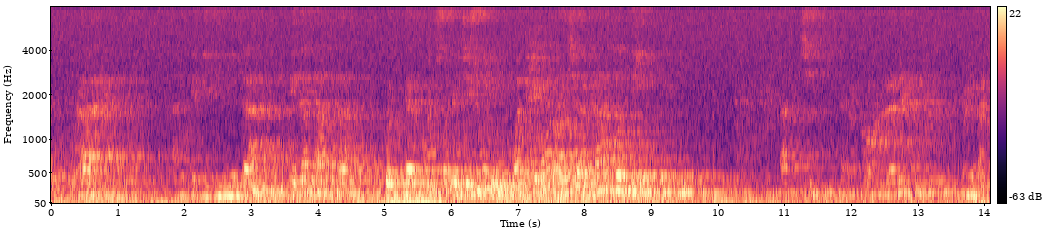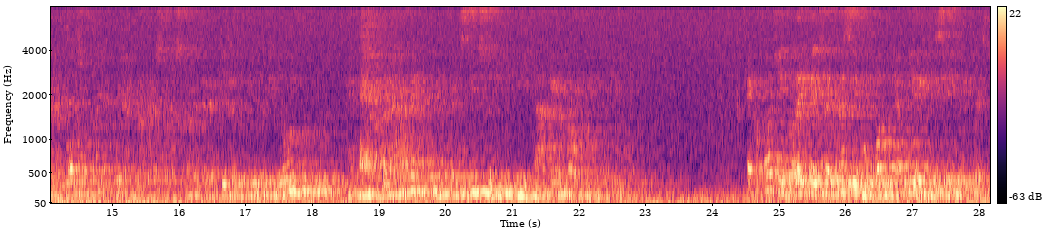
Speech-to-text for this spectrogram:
culturale, anche di dignità, e dall'altra quel percorso che Gesù in qualche modo ha cercato di farci percorrere prima gli apostoli poi attraverso la storia della Chiesa di ognuno di noi, e entrare in quel senso di dignità che è proprio Ecco, oggi vorrei che cercassimo un po' di capire insieme questo,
